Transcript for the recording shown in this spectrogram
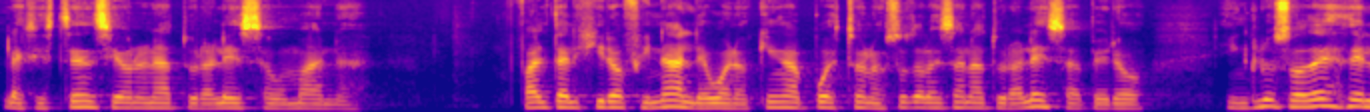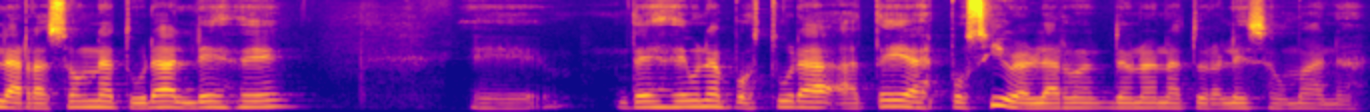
la existencia de una naturaleza humana. Falta el giro final de, bueno, ¿quién ha puesto nosotros esa naturaleza? Pero incluso desde la razón natural, desde, eh, desde una postura atea, es posible hablar de una naturaleza humana.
